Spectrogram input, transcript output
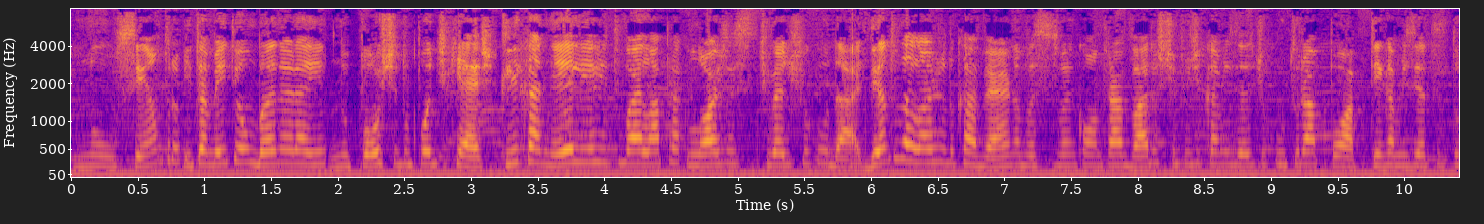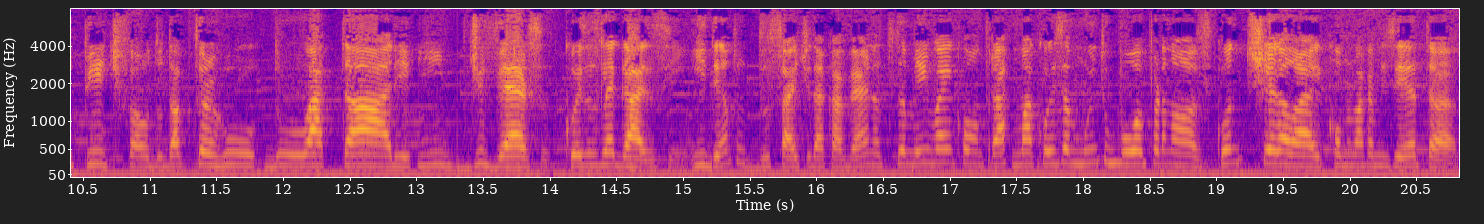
no centro e também tem um banner aí no post do podcast. Clica nele e a gente vai lá pra loja se tiver dificuldade. Dentro da loja do Caverna vocês vão encontrar vários tipos de camisetas de cultura pop. Tem camisetas do Pitfall, do Doctor Who, do Atari e diversas coisas legais assim. E dentro do site da Caverna tu também vai encontrar uma coisa muito boa pra nós. Quando tu chega lá e compra uma camiseta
